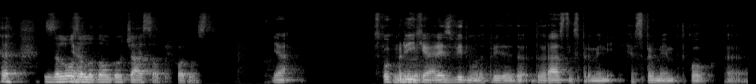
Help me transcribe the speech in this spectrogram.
zelo, ja. zelo dolgo časa v prihodnosti. Ja. Sploh pri njih je res vidno, da pride do, do raznih sprememb, tako uh,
